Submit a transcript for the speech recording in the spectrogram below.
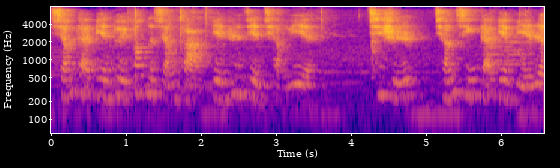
想改变对方的想法，便日渐强烈。其实，强行改变别人，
